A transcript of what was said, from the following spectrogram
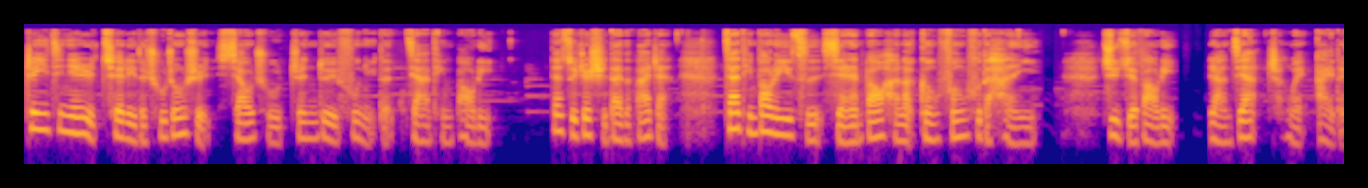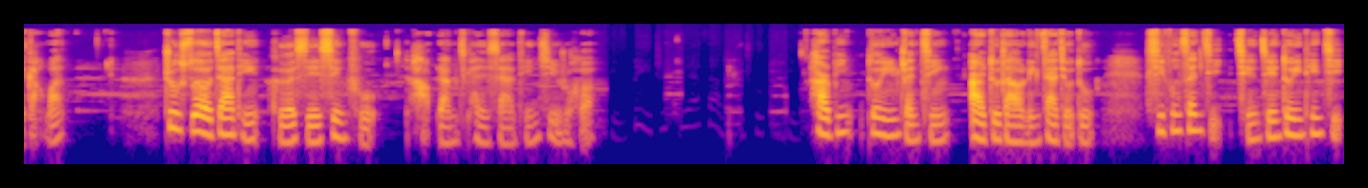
这一纪念日确立的初衷是消除针对妇女的家庭暴力，但随着时代的发展，家庭暴力一词显然包含了更丰富的含义。拒绝暴力，让家成为爱的港湾。祝所有家庭和谐幸福。好，让我们去看一下天气如何。哈尔滨多云转晴，二度到零下九度，西风三级，晴间多云天气，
